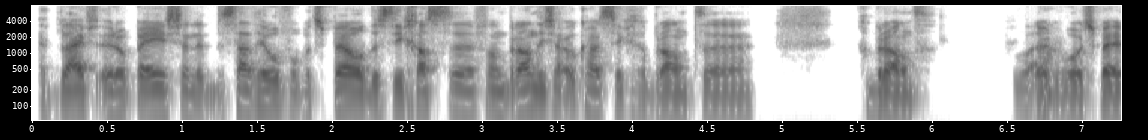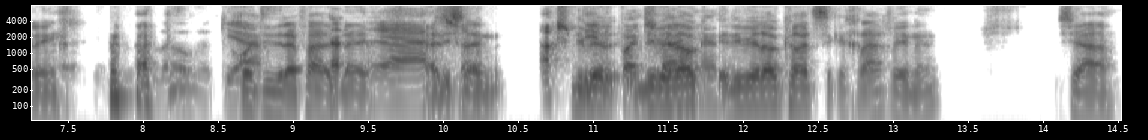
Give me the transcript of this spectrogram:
het blijft Europees en er er staat heel veel op het spel. Dus die gasten van Brand die zijn ook hartstikke gebrand. eh, gebrand. Leuke woordspeling. Ongelooflijk, ja. Gooit die er even uit. Nee. Ja, die, zijn, die, wil, die, ook, die willen ook hartstikke graag winnen. Dus ja,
